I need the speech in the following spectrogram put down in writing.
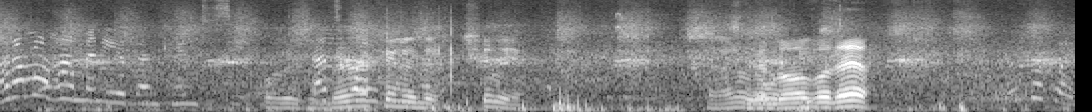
I don't know how many of them came to see. Well, there's That's American and there's Chilean. And I don't them know. if over there. Those look like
